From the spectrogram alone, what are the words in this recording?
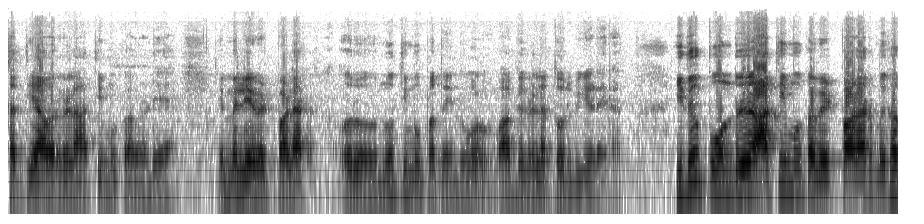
சத்யா அவர்கள் அதிமுகவினுடைய எம்எல்ஏ வேட்பாளர் ஒரு நூற்றி முப்பத்தைந்து வாக்குகளில் தோல்வி அடைகிறார் இது போன்று அதிமுக வேட்பாளர் மிக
